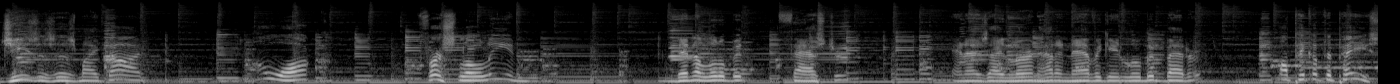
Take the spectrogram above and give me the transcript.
Jesus as my God, I'll walk first slowly and then a little bit faster. And as I learn how to navigate a little bit better, I'll pick up the pace.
